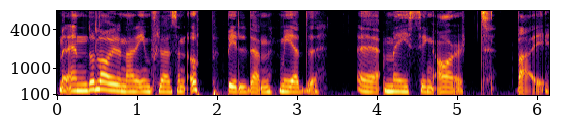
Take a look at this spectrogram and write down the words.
Men ändå la ju den här influensen upp bilden med eh, amazing art by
